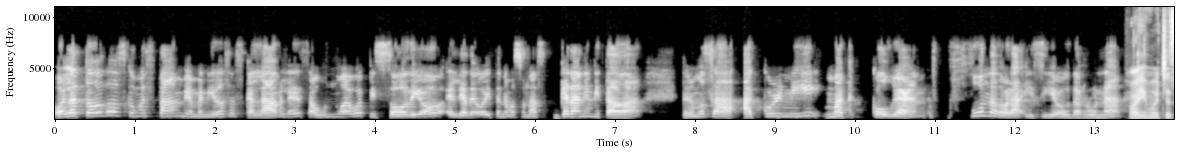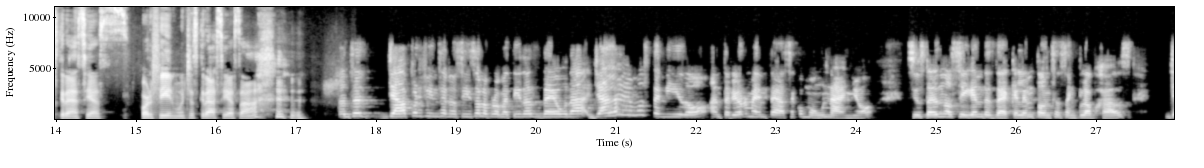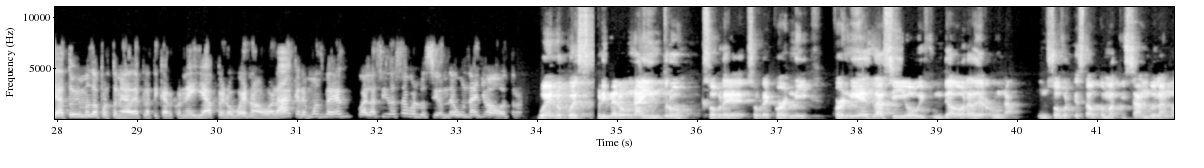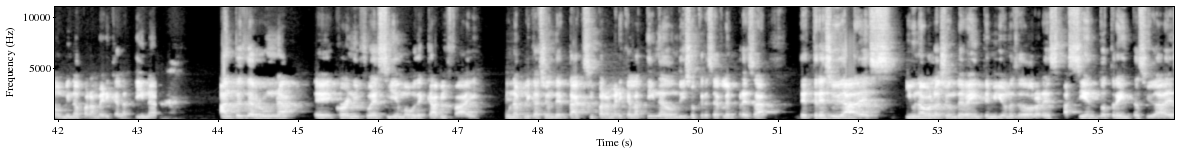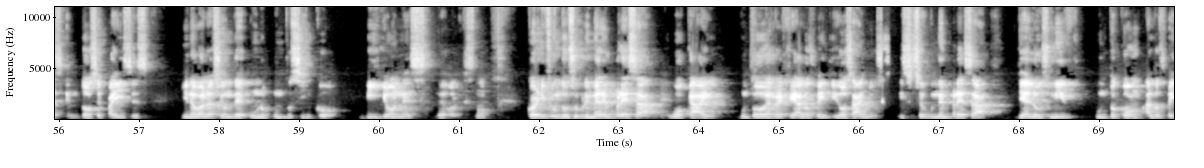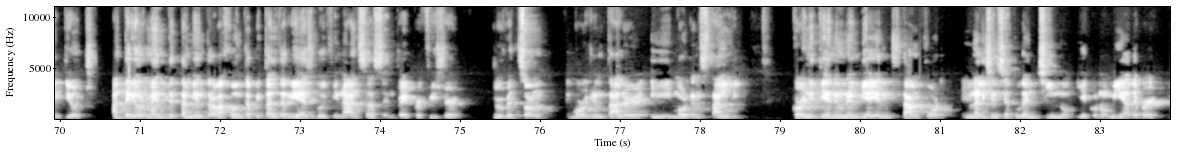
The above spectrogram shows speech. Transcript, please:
Hola a todos, ¿cómo están? Bienvenidos a Escalables, a un nuevo episodio. El día de hoy tenemos una gran invitada. Tenemos a, a Courtney McColgan, fundadora y CEO de Runa. Muchas gracias. Por fin, muchas gracias. ¿ah? Entonces, ya por fin se nos hizo lo prometido es deuda. Ya la hemos tenido anteriormente, hace como un año. Si ustedes nos siguen desde aquel entonces en Clubhouse, ya tuvimos la oportunidad de platicar con ella, pero bueno, ahora queremos ver cuál ha sido esa evolución de un año a otro. Bueno, pues primero una intro sobre, sobre Courtney. Courtney es la CEO y fundadora de Runa, un software que está automatizando la nómina para América Latina. Antes de Runa, eh, Courtney fue CMO de Cabify, una aplicación de taxi para América Latina, donde hizo crecer la empresa de tres ciudades y una evaluación de 20 millones de dólares a 130 ciudades en 12 países y una evaluación de 1.5 billones de dólares. ¿no? Courtney fundó su primera empresa, Wokai.org, a los 22 años y su segunda empresa, Yellowsmith.com, a los 28. Anteriormente también trabajó en capital de riesgo y finanzas en Draper Fisher Jurvetson, Morgan Thaler y Morgan Stanley. Courtney tiene un MBA en Stanford y una licenciatura en chino y economía de Berkeley.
